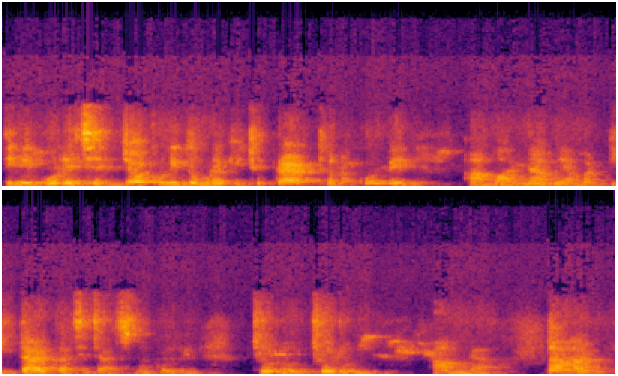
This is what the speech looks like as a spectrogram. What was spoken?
তিনি বলেছেন, যখনই তোমরা কিছু প্রার্থনা করবে, আমার নামে আমার পিতার কাছে যাচনা করবে। চলুন চলুন, আমরা তার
